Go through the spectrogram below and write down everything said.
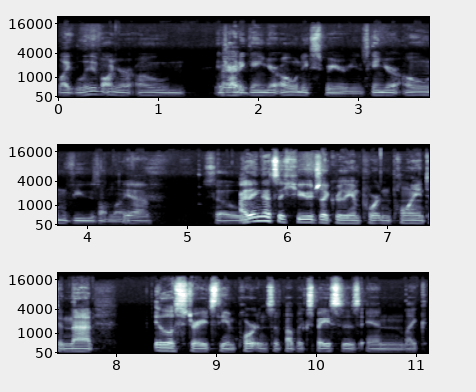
like live on your own and try to gain your own experience gain your own views on life. Yeah. so I think that's a huge, like, really important point, and that illustrates the importance of public spaces in like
